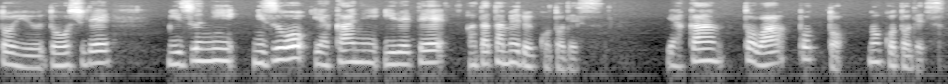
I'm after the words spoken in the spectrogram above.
という動詞で水に、水をやかんに入れて温めることです。やかんとはポットのことです。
